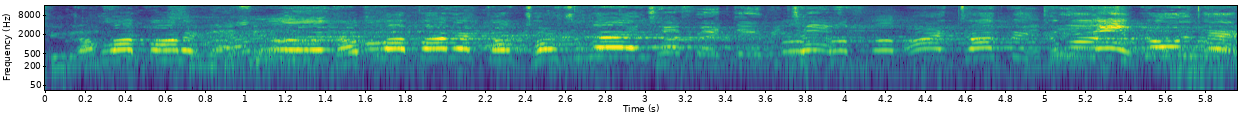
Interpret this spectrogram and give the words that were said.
Shoot Double up on it. Shoot off. Double up on it. Go towards the leg. Tough right there. Be tough. All right, dump it. Come on, you keep go. going there.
